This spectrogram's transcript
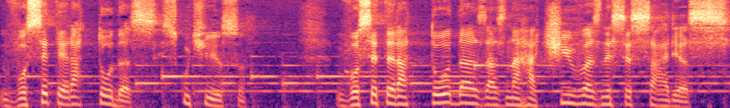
você terá todas, escute isso, você terá todas as narrativas necessárias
